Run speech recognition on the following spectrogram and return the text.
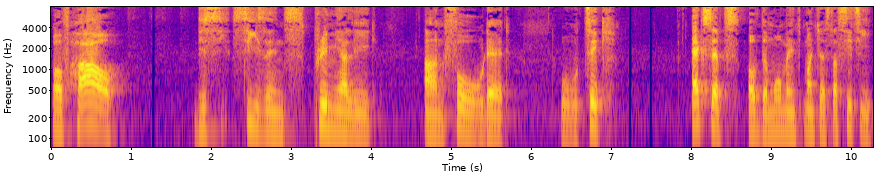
of how this season's Premier League unfolded. We will take excerpts of the moment Manchester City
